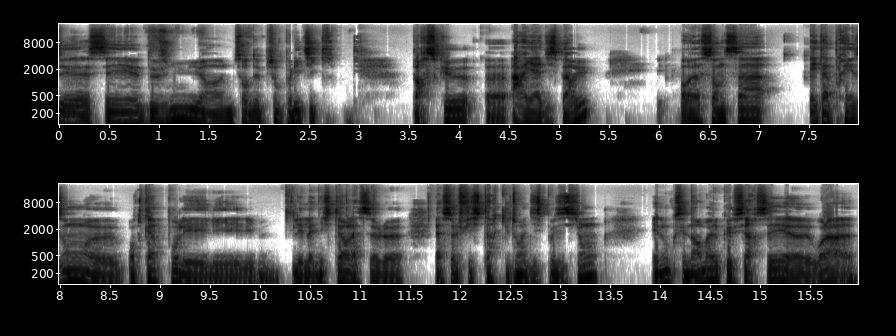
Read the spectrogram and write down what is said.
euh, c'est devenu une sorte de pion politique parce que euh, Arya a disparu, euh, Sansa est à présent, euh, en tout cas pour les, les, les Lannister, la seule la seule fille star qu'ils ont à disposition. Et donc c'est normal que Cersei, voilà,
